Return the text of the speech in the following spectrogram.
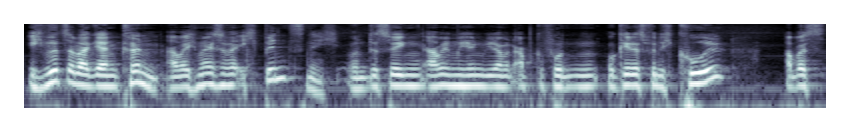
Ich würde es aber gern können, aber ich merke so, ich bin's nicht und deswegen habe ich mich irgendwie damit abgefunden, okay, das finde ich cool, aber es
